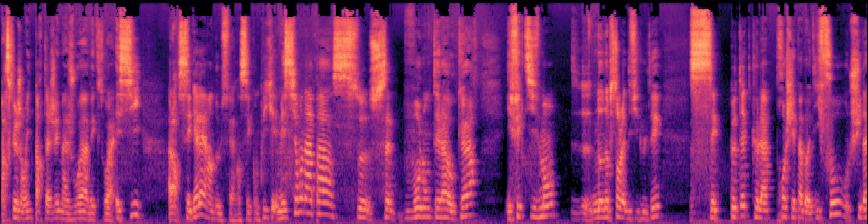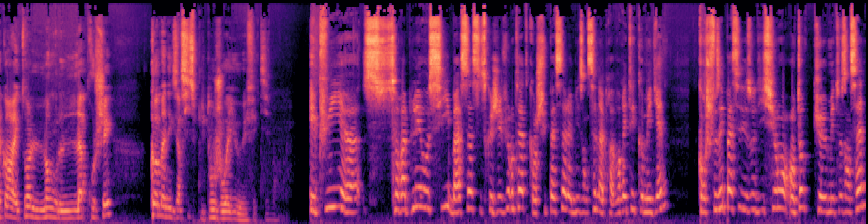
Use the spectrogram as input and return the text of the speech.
parce que j'ai envie de partager ma joie avec toi. Et si alors c'est galère hein, de le faire, hein, c'est compliqué, mais si on n'a pas cette volonté-là au cœur, effectivement, euh, nonobstant la difficulté, c'est peut-être que l'approche est pas bonne. Il faut, je suis d'accord avec toi, l'approcher comme un exercice plutôt joyeux, effectivement. Et puis, euh, se rappeler aussi, bah ça c'est ce que j'ai vu en tête quand je suis passée à la mise en scène après avoir été comédienne. Quand je faisais passer des auditions en tant que metteuse en scène,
